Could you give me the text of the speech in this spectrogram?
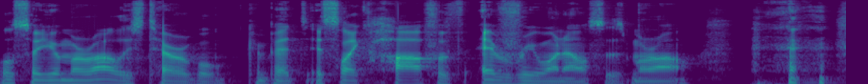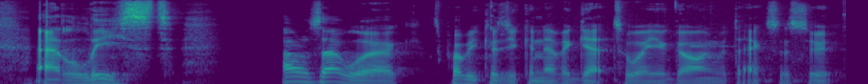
Also, your morale is terrible compared to, it's like half of everyone else's morale. At least. How does that work? It's probably because you can never get to where you're going with the exosuit.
